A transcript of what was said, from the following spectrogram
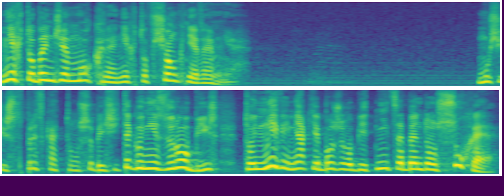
Niech to będzie mokre, niech to wsiąknie we mnie. Musisz spryskać tą szybę. Jeśli tego nie zrobisz, to nie wiem, jakie Boże obietnice będą suche.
